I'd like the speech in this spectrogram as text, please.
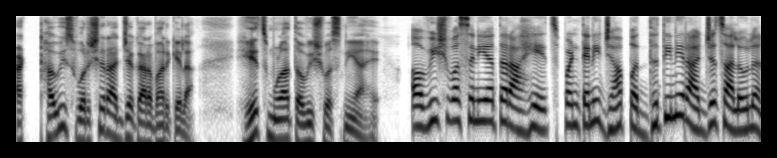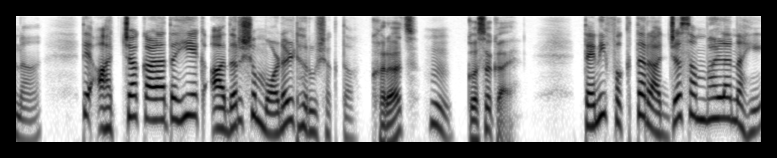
अठ्ठावीस वर्ष राज्यकारभार केला. हेच मुळात अविश्वसनीय आहे. अविश्वसनीय तर आहेच पण त्यांनी ज्या पद्धतीने राज्य चालवलं ना ते आजच्या काळातही एक आदर्श मॉडेल ठरू शकतं. खरंच. कसं काय? त्यांनी फक्त राज्य सांभाळलं नाही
